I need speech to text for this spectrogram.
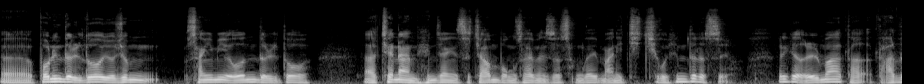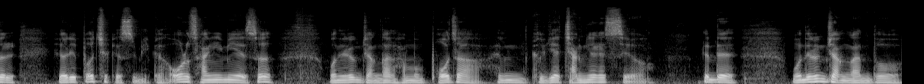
어, 본인들도 요즘 상임위 의원들도 아, 재난 현장에서 자원봉사하면서 상당히 많이 지치고 힘들었어요. 그러니까 얼마 다, 다들 열이 뻗쳤겠습니까? 오늘 상임위에서 원희룡 장관 한번 보자 한 그게 장렬했어요. 근데 원희룡 장관도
